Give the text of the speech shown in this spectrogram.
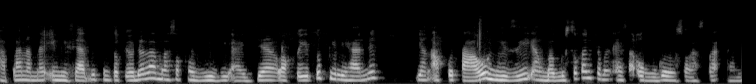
apa namanya inisiatif untuk ya udahlah masuk ke gizi aja. Waktu itu pilihannya yang aku tahu gizi yang bagus tuh kan cuman ESA unggul swasta kan.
